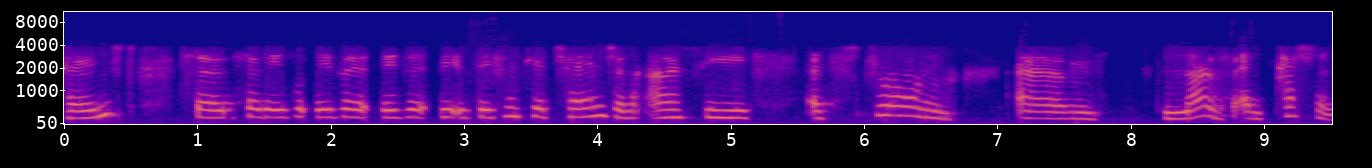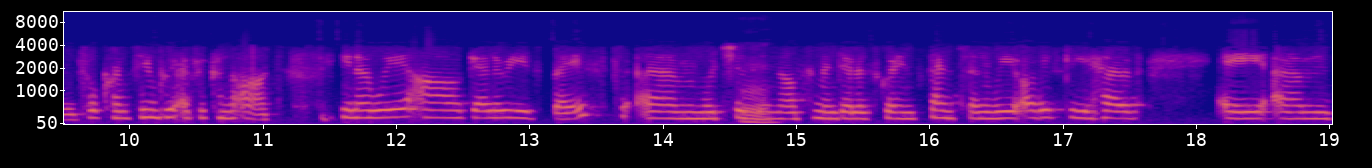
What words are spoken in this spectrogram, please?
changed. So, so there's, there's a, there's a, there's definitely a change and I see a strong, um, love and passion for contemporary African art. You know, where our gallery is based, um, which is mm. in Nelson Mandela Square in Sandton, we obviously have a um,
